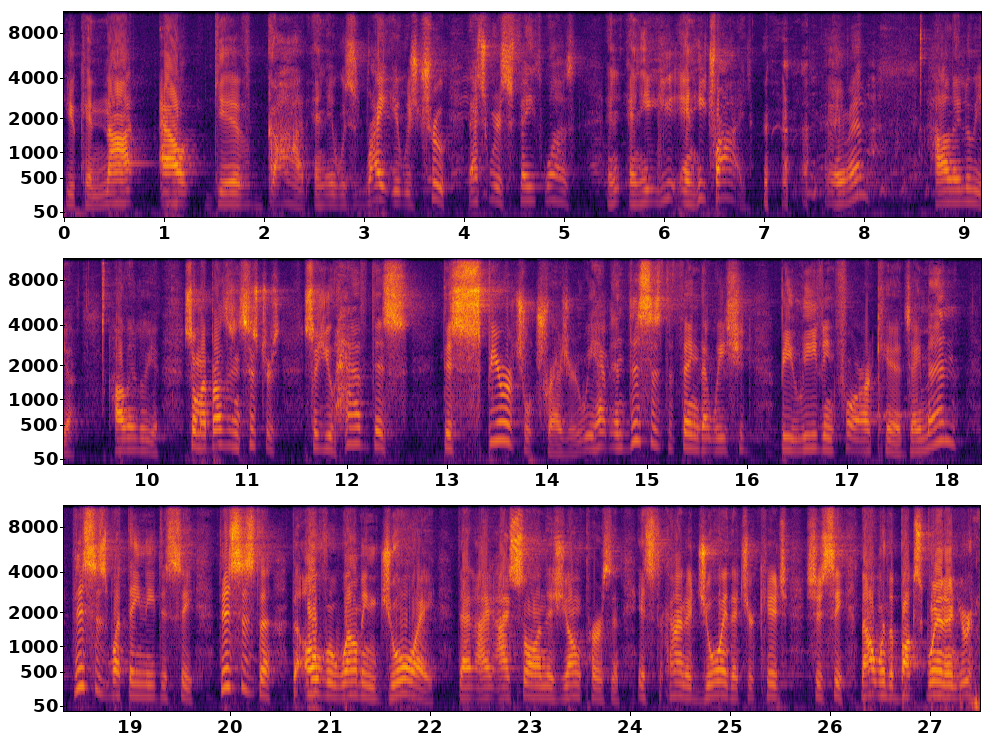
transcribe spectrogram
you cannot outgive God. And it was right, it was true. That's where his faith was. And, and, he, he and he tried. Amen? Hallelujah. Hallelujah. So, my brothers and sisters, so you have this, this spiritual treasure. We have, and this is the thing that we should be leaving for our kids. Amen? This is what they need to see. This is the, the overwhelming joy that I, I saw in this young person. It's the kind of joy that your kids should see. Not when the Bucks win and you're.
